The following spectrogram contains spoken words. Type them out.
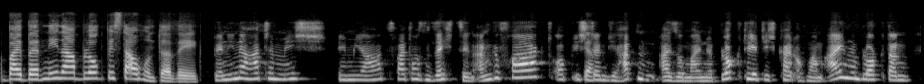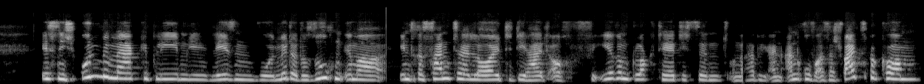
Bei Bernina Blog bist du auch unterwegs. Bernina hatte mich im Jahr 2016 angefragt, ob ich ja. denn, die hatten also meine Blogtätigkeit auf meinem eigenen Blog dann ist nicht unbemerkt geblieben. Die lesen wohl mit oder suchen immer interessante Leute, die halt auch für ihren Blog tätig sind. Und da habe ich einen Anruf aus der Schweiz bekommen,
